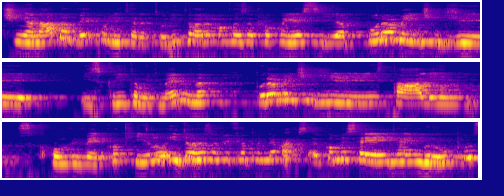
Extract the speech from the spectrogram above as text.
tinha nada a ver com literatura, então era uma coisa que eu conhecia puramente de escrita, muito menos, né? Puramente de estar ali convivendo com aquilo, então eu resolvi que aprender mais. Eu comecei a entrar em grupos,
